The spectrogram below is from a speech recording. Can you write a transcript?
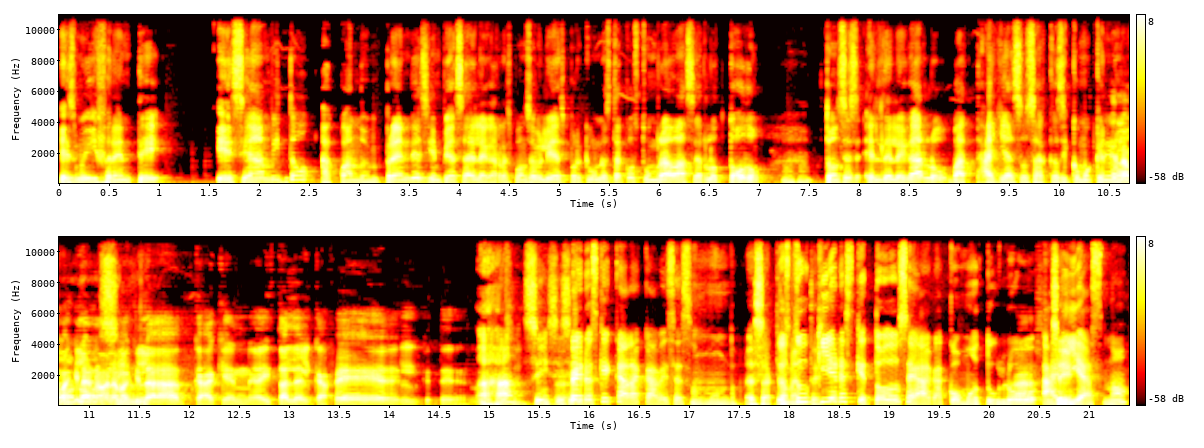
es muy diferente ese ámbito a cuando emprendes y empiezas a delegar responsabilidades, porque uno está acostumbrado a hacerlo todo. Entonces, el delegarlo, batallas, o sea, casi como que Sí, no. en la maquila no, en la sí, maquila cada quien, ahí está el del café, el que te... Ajá, sí, sí, sí. Pero es que cada cabeza es un mundo. Exactamente. Entonces tú quieres que todo se haga como tú lo Ah, sí. harías, ¿no?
